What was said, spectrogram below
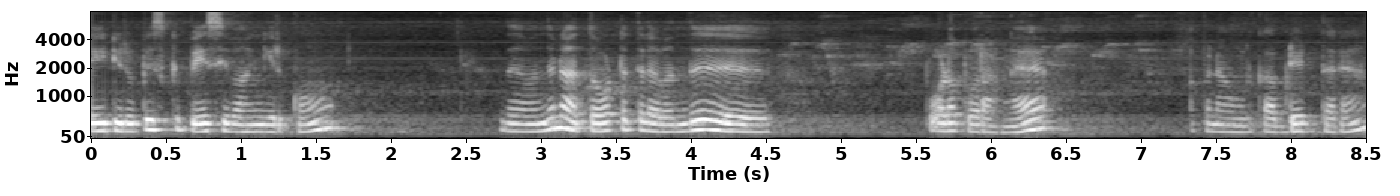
எயிட்டி ருபீஸ்க்கு பேசி வாங்கியிருக்கோம். இதை வந்து நான் தோட்டத்தில் வந்து போட போகிறாங்க அப்போ நான் உங்களுக்கு அப்டேட் தரேன்.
